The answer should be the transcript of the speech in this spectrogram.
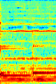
Música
